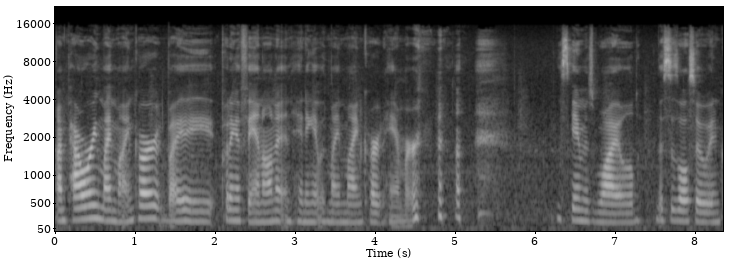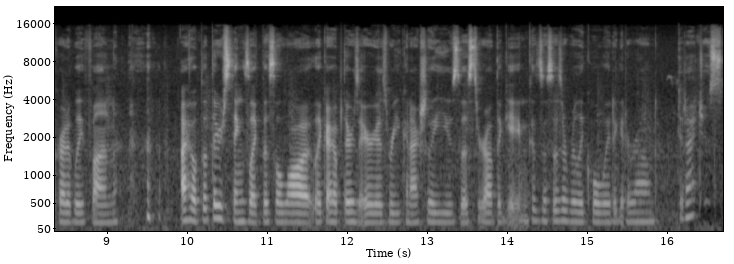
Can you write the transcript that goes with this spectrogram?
I'm powering my minecart by putting a fan on it and hitting it with my minecart hammer. this game is wild. This is also incredibly fun. I hope that there's things like this a lot. Like I hope there's areas where you can actually use this throughout the game because this is a really cool way to get around. Did I just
